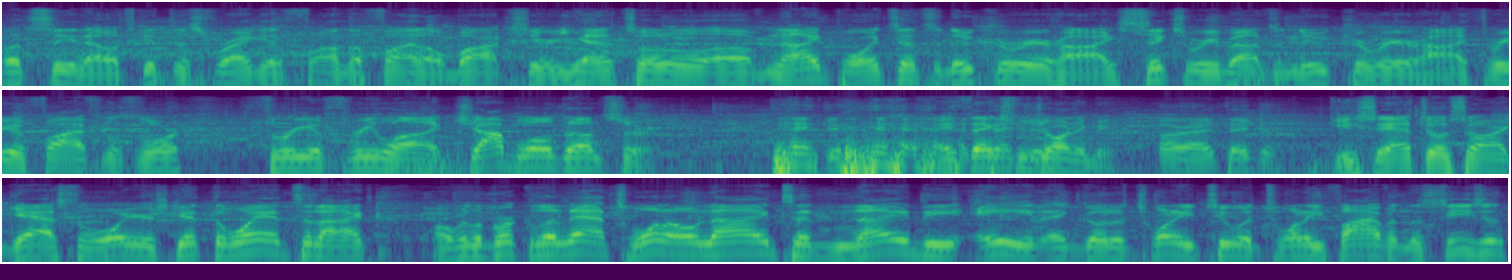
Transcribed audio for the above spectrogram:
Let's see now. Let's get this right on the final box here. You had a total of nine points. That's a new career high. Six rebounds, a new career high. Three of five from the floor. Three of three line. Job well done, sir. Thank you. hey, thanks thank for you. joining me. All right, thank you. Gui Santos, our guest. The Warriors get the win tonight over the Brooklyn Nets, 109 to 98, and go to 22 and 25 in the season.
